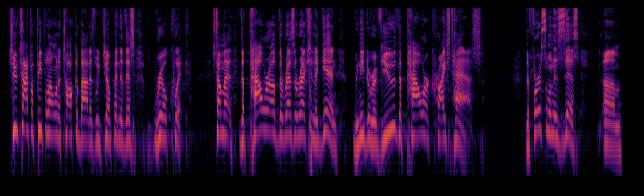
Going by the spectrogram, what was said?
Two type of people I want to talk about as we jump into this real quick. It's talking about the power of the resurrection. Again, we need to review the power Christ has. The first one is this um,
